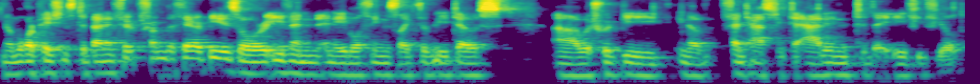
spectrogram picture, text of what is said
you know, more patients to benefit from the therapies or even enable things like the redose, uh, which would be you know, fantastic to add into the AV field.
